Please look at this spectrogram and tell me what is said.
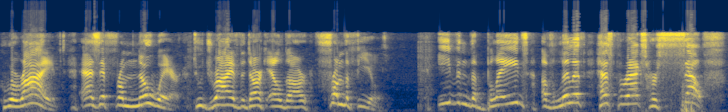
who arrived as if from nowhere to drive the Dark Eldar from the field. Even the blades of Lilith Hesperax herself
